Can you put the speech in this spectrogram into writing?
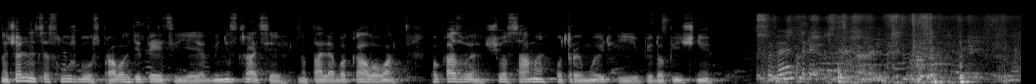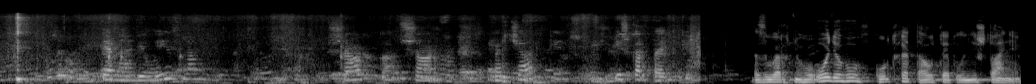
Начальниця служби у справах дітей цієї адміністрації Наталя Бакалова показує, що саме отримують її підопічні. Светрик, термобілизна, шапка, шарф, перчатки і шкарпетки. З верхнього одягу куртка та утеплені штані.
